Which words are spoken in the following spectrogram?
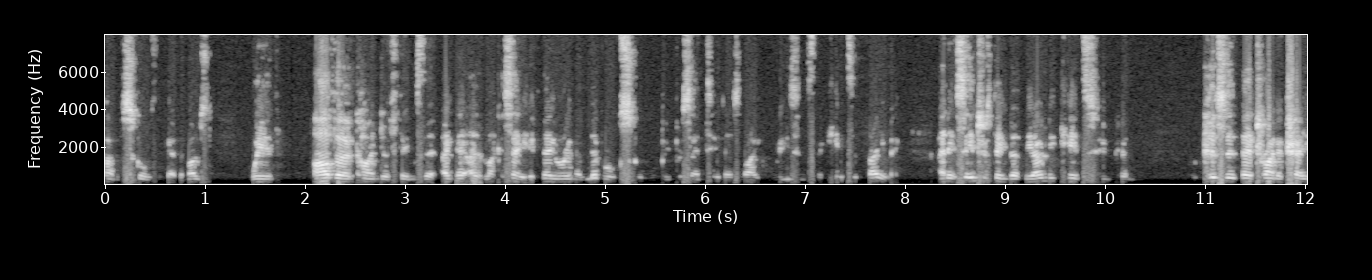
kind of schools that get the most with other kind of things that like I say if they were in a liberal school would be presented as like reasons the kids are failing. And it's interesting that the only kids who can because they're trying to train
